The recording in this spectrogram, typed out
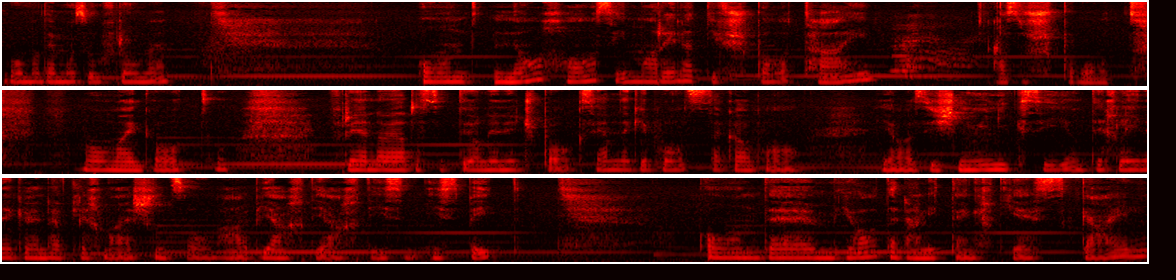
wo man dann muss aufräumen muss. Und nachher sind wir relativ spät heim. Also spät. Oh mein Gott. Früher wäre das natürlich nicht spät gewesen, am Geburtstag, aber ja, es war 9 Uhr und die Kleinen gehen wirklich meistens so halb acht, acht ins, ins Bett. Und ähm, ja, dann habe ich gedacht, yes, geil,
